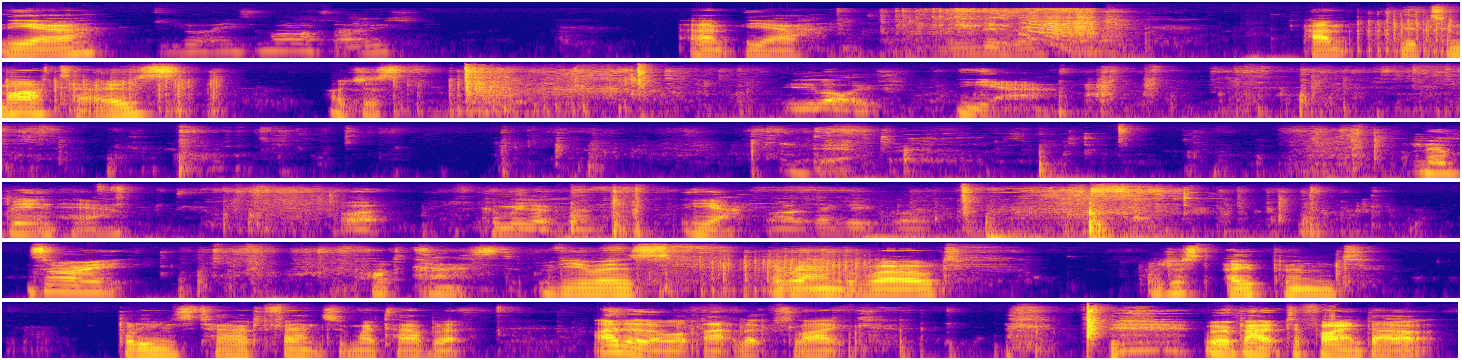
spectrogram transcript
Yeah. You got any tomatoes? Um. Yeah. Are you busy? Um. The tomatoes. I just. Are you live? Yeah. There. They'll be in here. Alright. Can we look then? Yeah. Alright, thank you. Right. Sorry, podcast viewers around the world. I just opened Bloons Tower Defense with my tablet. I don't know what that looks like. We're about to find out.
